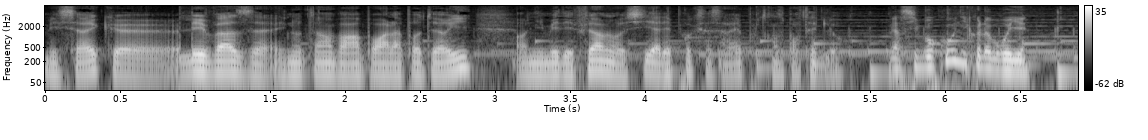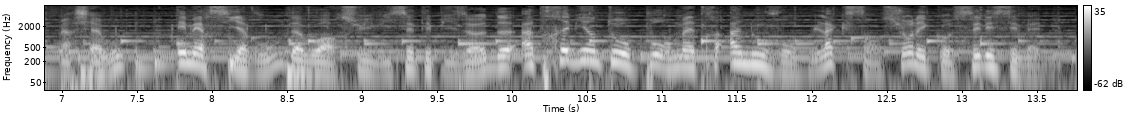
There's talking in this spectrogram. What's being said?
Mais c'est vrai que les vases et notamment par rapport à la poterie on y met des fleurs mais aussi à l'époque ça servait pour transporter de l'eau. Merci beaucoup Nicolas Brouillet. Merci à vous. Et merci à vous d'avoir suivi cet épisode. À très bientôt pour mettre à nouveau l'accent sur l'Écosse et les Cévennes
